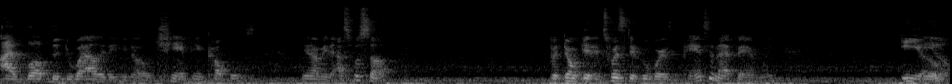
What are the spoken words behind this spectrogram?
I love the duality, you know, champion couples. You know what I mean? That's what's up. But don't get it twisted who wears the pants in that family. Io. Yo.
